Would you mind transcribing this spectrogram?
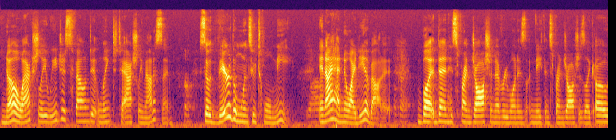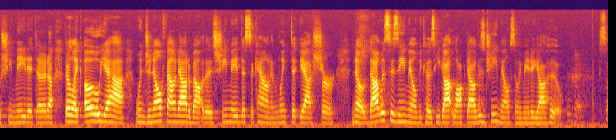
"No, actually, we just found it linked to Ashley Madison." Huh. So they're the ones who told me, that. And I had no idea about it. okay. But then his friend Josh and everyone is Nathan's friend Josh is like, oh, she made it. Da da da. They're like, oh yeah, when Jenelle found out about this, she made this account and linked it. Yeah, sure. No, that was his email because he got locked out of his Gmail, so he made a Yahoo. Okay. So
